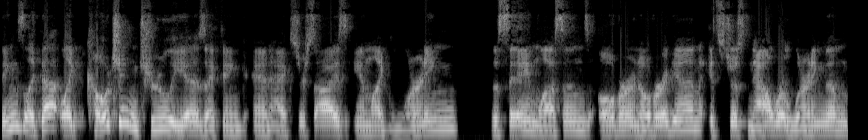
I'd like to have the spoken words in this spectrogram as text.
things like that. Like coaching truly is, I think, an exercise in like learning the same lessons over and over again. It's just now we're learning them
